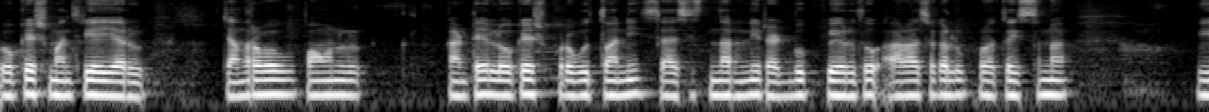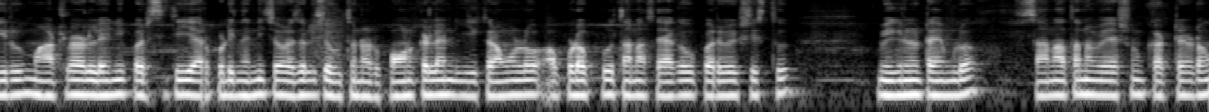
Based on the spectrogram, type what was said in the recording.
లోకేష్ మంత్రి అయ్యారు. చంద్రబాబు పవన్ కంటే లోకేష్ ప్రభుత్వాన్ని శాసిస్తున్నారని రెడ్ బుక్ పేరుతో అరాచకాలు ప్రోత్సహిస్తున్న వీరు మాట్లాడలేని పరిస్థితి ఏర్పడిందని ప్రజలు చెబుతున్నారు. పవన్ కళ్యాణ్ ఈ క్రమంలో అప్పుడప్పుడు తన శాఖకు పర్యవేక్షిస్తూ మిగిలిన టైంలో సనాతన వేషం కట్టడం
